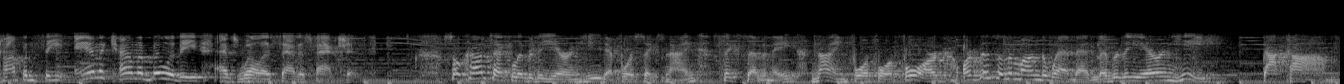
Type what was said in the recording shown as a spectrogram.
competency, and accountability, as well as satisfaction. So contact Liberty Air and Heat at 469-678-9444 or visit them on the web at libertyairandheat.com.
